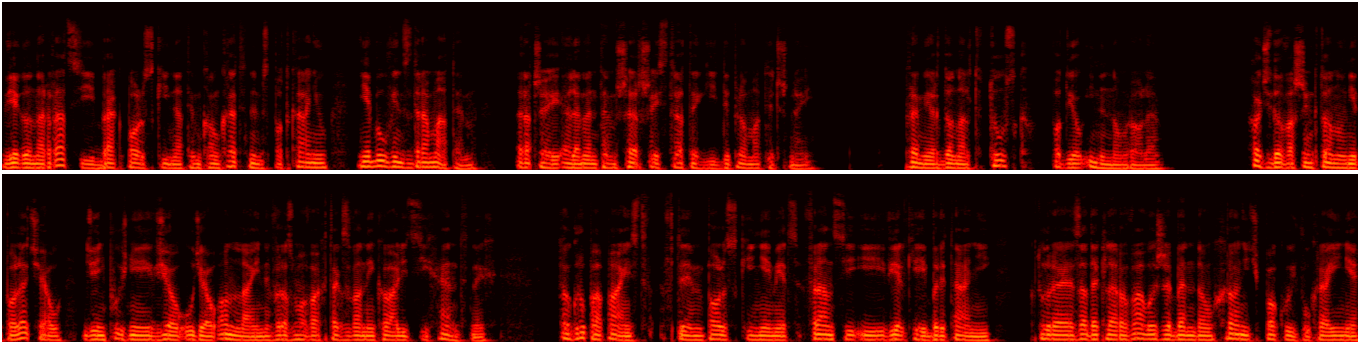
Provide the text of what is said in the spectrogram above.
W jego narracji brak Polski na tym konkretnym spotkaniu nie był więc dramatem, raczej elementem szerszej strategii dyplomatycznej. Premier Donald Tusk podjął inną rolę. Choć do Waszyngtonu nie poleciał, dzień później wziął udział online w rozmowach tzw. Tak koalicji chętnych. To grupa państw, w tym Polski, Niemiec, Francji i Wielkiej Brytanii, które zadeklarowały, że będą chronić pokój w Ukrainie,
